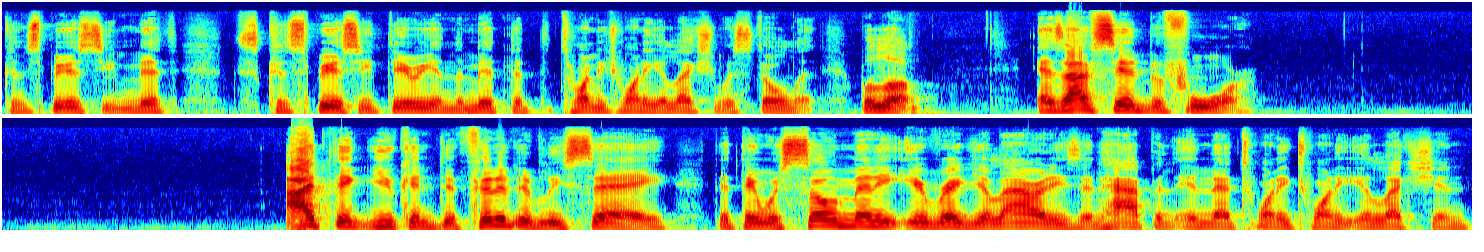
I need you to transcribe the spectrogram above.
conspiracy myth, conspiracy theory, and the myth that the 2020 election was stolen. But look, as I've said before, I think you can definitively say that there were so many irregularities that happened in that 2020 election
